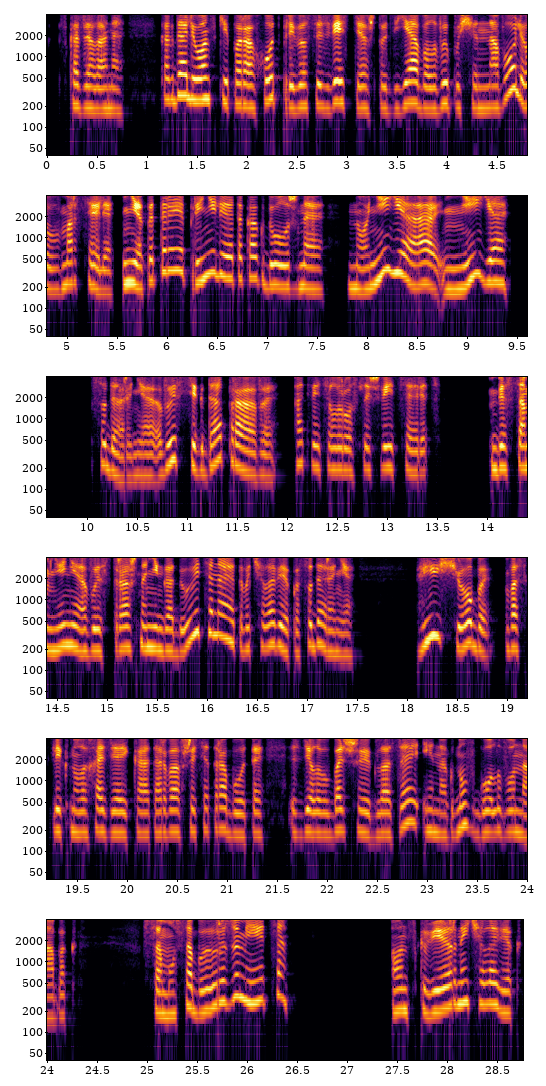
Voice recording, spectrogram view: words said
— сказала она. Когда Леонский пароход привез известие, что дьявол выпущен на волю в Марселе, некоторые приняли это как должное. Но не я, не я. «Сударыня, вы всегда правы», — ответил рослый швейцарец. «Без сомнения, вы страшно негодуете на этого человека, сударыня. Еще бы!» — воскликнула хозяйка, оторвавшись от работы, сделав большие глаза и нагнув голову на бок. «Само собой, разумеется». «Он скверный человек,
